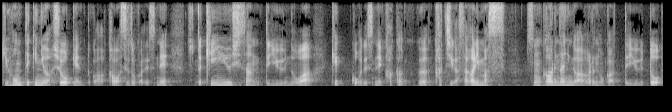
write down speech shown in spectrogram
基本的には証券とか為替とかですね、そういった金融資産っていうのは結構ですね、価格が、価値が下がります。その代わり何が上がるのかっていうと、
